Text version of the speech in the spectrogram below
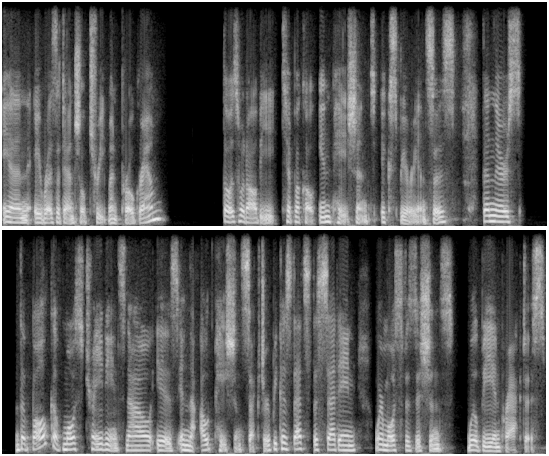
in a residential treatment program. Those would all be typical inpatient experiences. Then there's the bulk of most trainings now is in the outpatient sector because that's the setting where most physicians will be in practice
